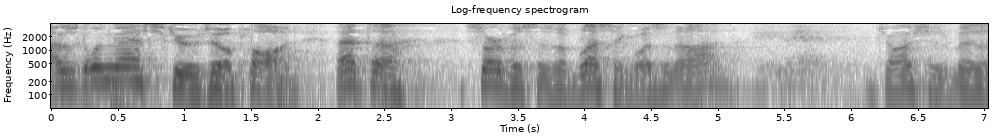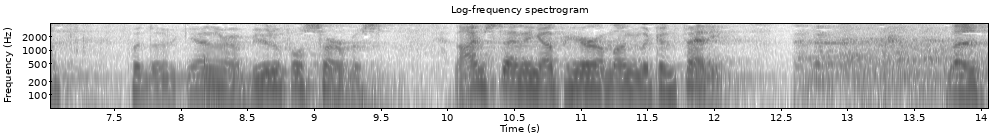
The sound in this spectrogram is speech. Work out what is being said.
I was going to ask you to applaud. That uh, service is a blessing, was it not? Amen. Josh has been uh, putting together a beautiful service. And I'm standing up here among the confetti. but as,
